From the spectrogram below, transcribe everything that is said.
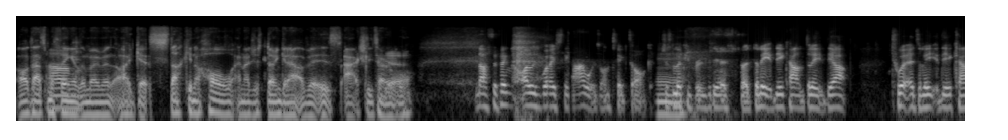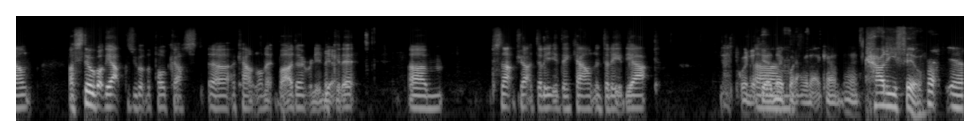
Oh, that's my thing at Um, the moment. I get stuck in a hole and I just don't get out of it. It's actually terrible. That's the thing. I was wasting hours on TikTok just Mm. looking through videos. So I deleted the account, deleted the app. Twitter deleted the account. I've still got the app because we've got the podcast uh, account on it, but I don't really look Yeah. at it. Um, Snapchat deleted the account and deleted the app. That's pointless. Yeah, no Um, point having that account. No. How do you feel? Yeah.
